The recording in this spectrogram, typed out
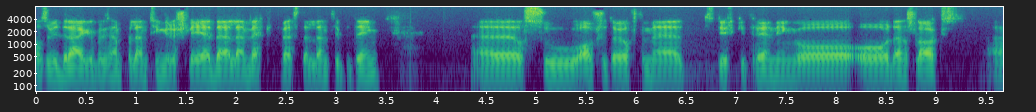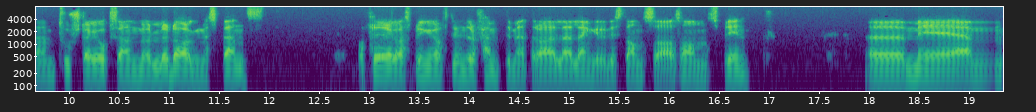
Altså Vi drar f.eks. en tyngre slede eller en vektvest eller den type ting. Eh, og så avslutter vi ofte med styrketrening og, og den slags. Eh, torsdag er også en mølledag med spenst. Og fredager springer vi ofte 150 meter eller lengre distanser, sånn sprint. Eh, med mm,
